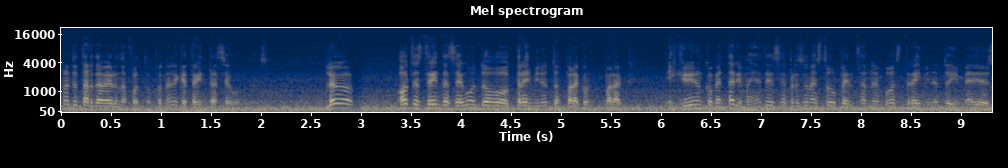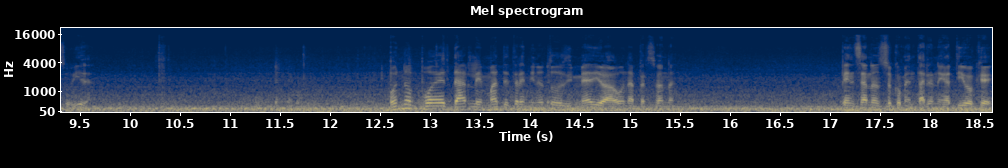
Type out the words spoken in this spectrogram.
¿cuánto tarda ver una foto? Ponele que 30 segundos. Luego, otros 30 segundos o 3 minutos para, para escribir un comentario. Imagínate que esa persona estuvo pensando en vos 3 minutos y medio de su vida. Vos no puedes darle más de 3 minutos y medio a una persona pensando en su comentario negativo que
